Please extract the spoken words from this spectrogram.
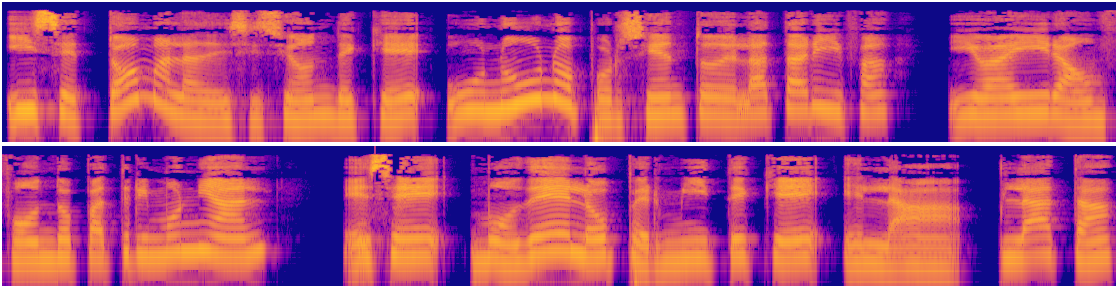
y se toma la decisión de que un 1% de la tarifa iba a ir a un fondo patrimonial. Ese modelo permite que la plata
